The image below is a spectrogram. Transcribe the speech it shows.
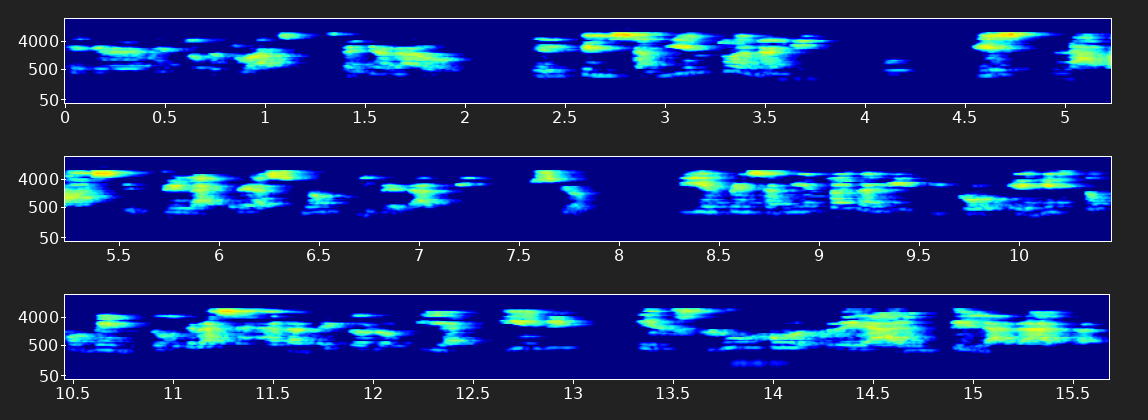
en el elemento que tú has señalado. El pensamiento analítico es la base de la creación y de la discusión. Y el pensamiento analítico en estos momentos, gracias a la tecnología, tiene el flujo real de la data.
